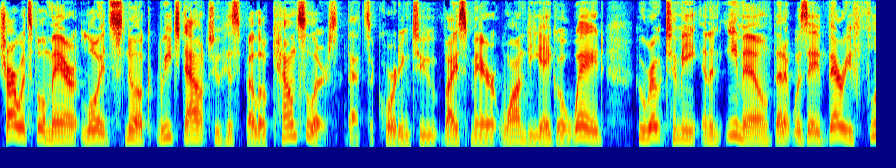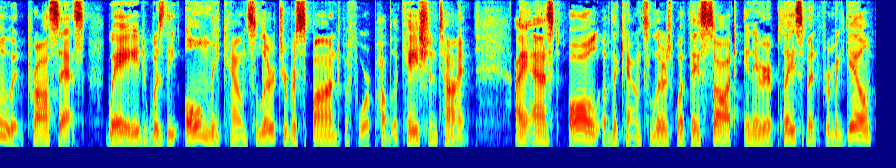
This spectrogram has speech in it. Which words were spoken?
Charlottesville Mayor Lloyd Snook reached out to his fellow councilors. That's according to Vice Mayor Juan Diego Wade, who wrote to me in an email that it was a very fluid process. Wade was the only councilor to respond before publication time. I asked all of the councilors what they sought in a replacement for Magill,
